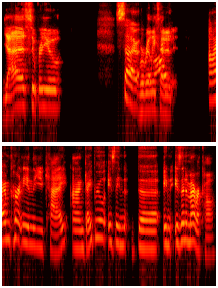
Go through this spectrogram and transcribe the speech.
Yes, super you. So, We're really excited. I am currently in the UK and Gabriel is in the in is in America.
